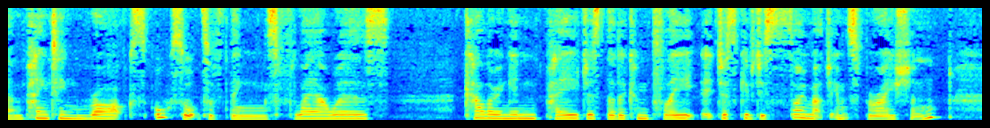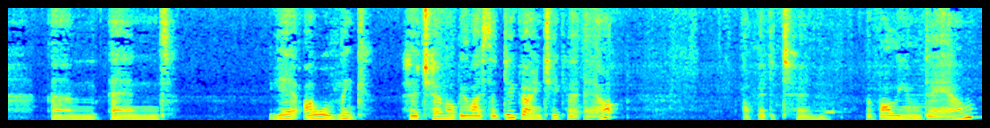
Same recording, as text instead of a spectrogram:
um, painting rocks, all sorts of things, flowers, colouring in pages that are complete. It just gives you so much inspiration. Um, and yeah, I will link her channel below, so do go and check her out. I better turn the volume down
